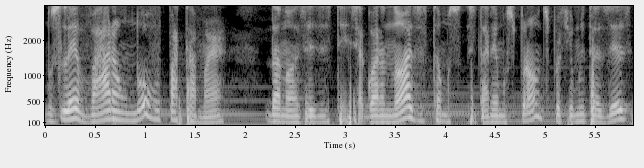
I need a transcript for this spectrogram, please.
nos levar a um novo patamar da nossa existência. Agora nós estamos estaremos prontos porque muitas vezes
